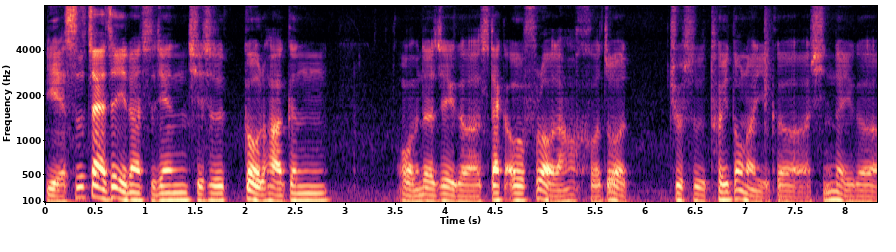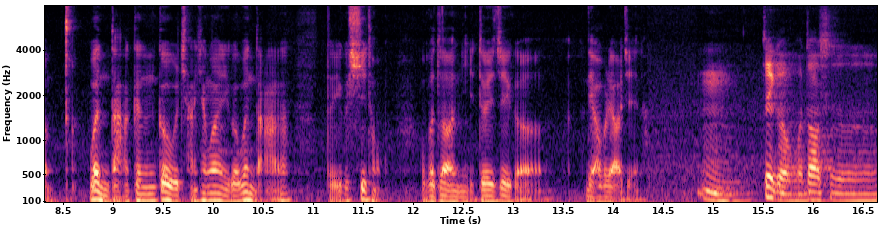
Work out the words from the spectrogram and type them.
也是在这一段时间，其实 Go 的话跟我们的这个 Stack Overflow 然后合作。就是推动了一个新的一个问答跟购物强相关的一个问答的一个系统，我不知道你对这个了不了解呢？嗯，这个我倒是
